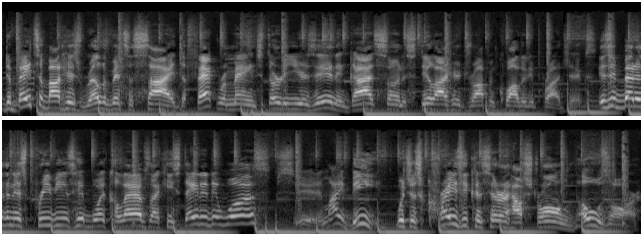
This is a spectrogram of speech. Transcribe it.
Debates about his relevance aside, the fact remains 30 years in and God's Son is still out here dropping quality projects. Is it better than his previous Hit Boy collabs like he stated it was? Shit, it might be. Which is crazy considering how strong those are.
